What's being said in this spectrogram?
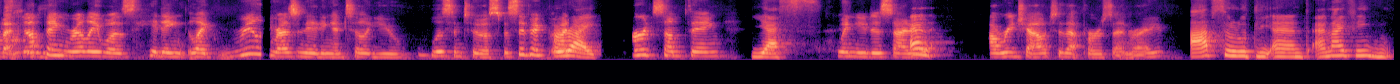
but nothing really was hitting, like really resonating until you listened to a specific podcast, right. heard something. Yes when you decided, and I'll reach out to that person, right? absolutely. And and i think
